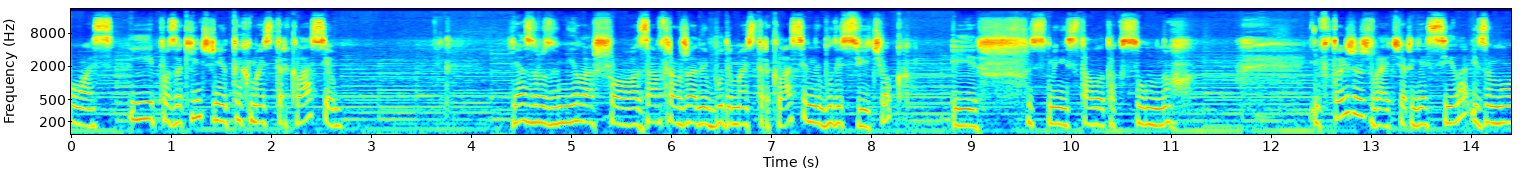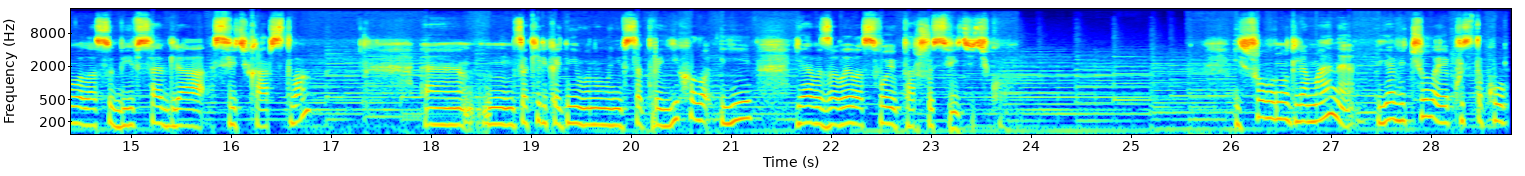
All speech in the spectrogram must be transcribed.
Ось. І по закінченню тих майстер-класів я зрозуміла, що завтра вже не буде майстер-класів, не буде свічок. І щось мені стало так сумно. І в той же ж вечір я сіла і замовила собі все для свічкарства. Е, За кілька днів воно мені все приїхало, і я залила свою першу свічечку. І що воно для мене? Я відчула якусь таку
